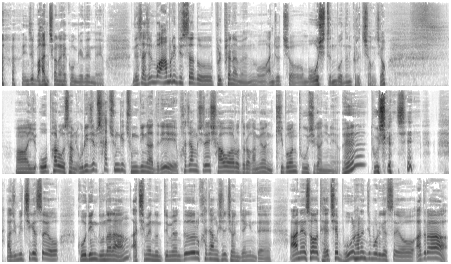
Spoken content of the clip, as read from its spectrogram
이제 만천하에 공개됐네요. 근데 사실 뭐 아무리 비싸도 불편하면 뭐 안 좋죠. 뭐 옷이든 뭐든 그렇죠. 그죠? 어, 5853. 우리 집 사춘기 중딩 아들이 화장실에 샤워하러 들어가면 기본 2시간이네요. 에? 2시간씩? 아주 미치겠어요. 고딩 누나랑 아침에 눈 뜨면 늘 화장실 전쟁인데 안에서 대체 뭘 하는지 모르겠어요. 아들아,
